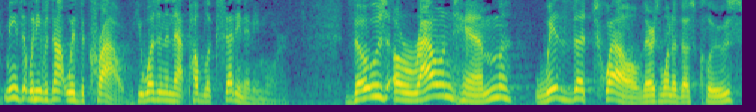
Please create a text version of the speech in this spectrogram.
It means that when he was not with the crowd, he wasn't in that public setting anymore. Those around him with the twelve, there's one of those clues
